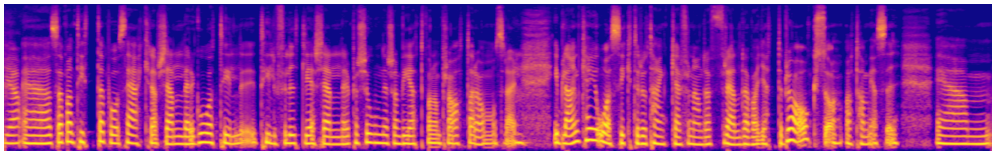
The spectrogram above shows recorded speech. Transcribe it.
Eh, så att man tittar på säkra källor, gå till tillförlitliga källor, personer som vet vad de pratar om och sådär. Mm. Ibland kan ju åsikter och tankar från andra föräldrar vara jättebra också att ha med sig. Ehm,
